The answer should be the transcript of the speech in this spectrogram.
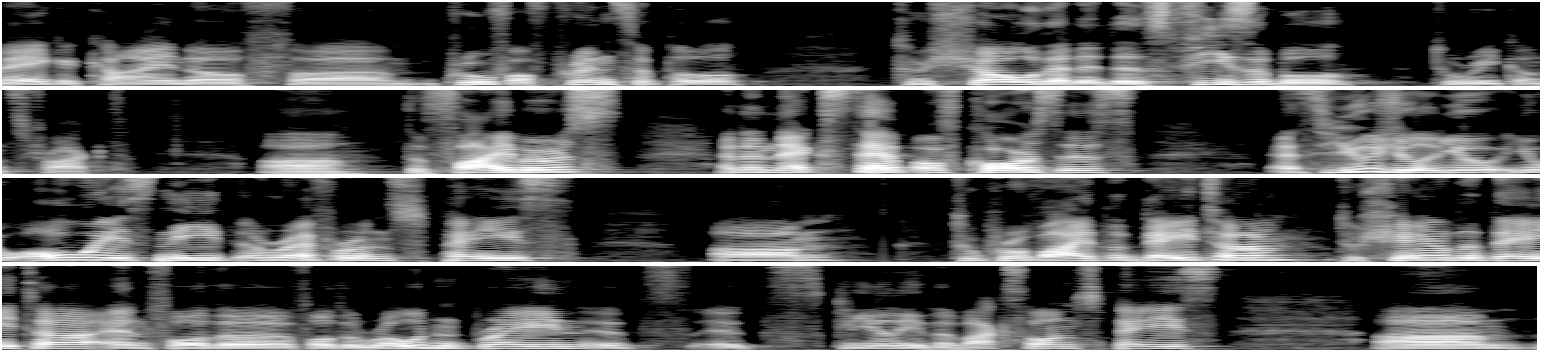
make a kind of um, proof of principle to show that it is feasible to reconstruct uh, the fibers. And the next step, of course, is as usual, you, you always need a reference space um, to provide the data, to share the data, and for the, for the rodent brain, it's, it's clearly the Waxholm space. Um,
